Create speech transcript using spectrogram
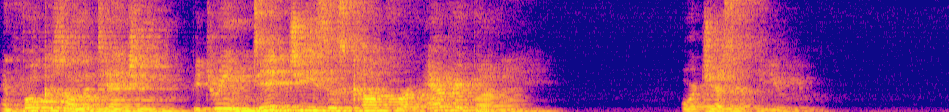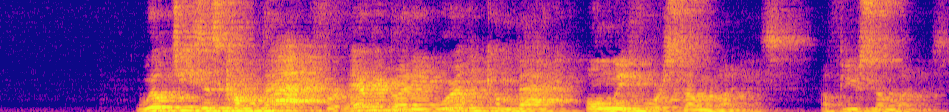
and focus on the tension between did Jesus come for everybody or just a few? Will Jesus come back for everybody? Or will he come back only for somebody's? A few somebody's.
